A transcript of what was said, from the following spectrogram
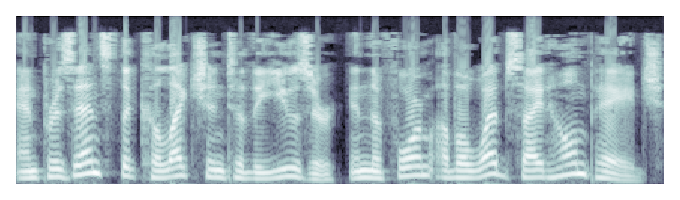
and presents the collection to the user in the form of a website homepage.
